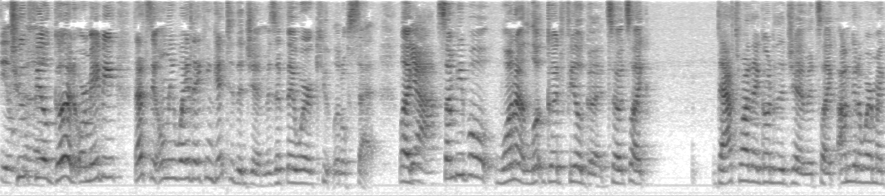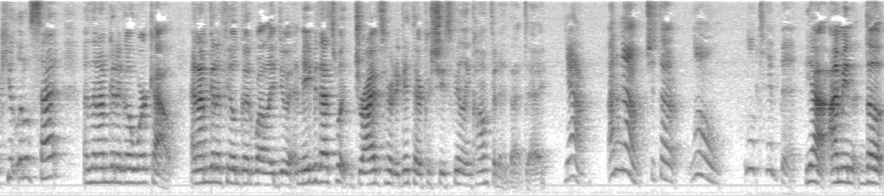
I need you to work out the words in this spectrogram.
Feel to good. feel good or maybe that's the only way they can get to the gym is if they wear a cute little set like Yeah. some people want to look good feel good so it's like that's why they go to the gym it's like i'm gonna wear my cute little set and then i'm gonna go work out and i'm gonna feel good while i do it and maybe that's what drives her to get there because she's feeling confident that day Yeah, I don't know, just a little little tidbit. yeah i mean the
